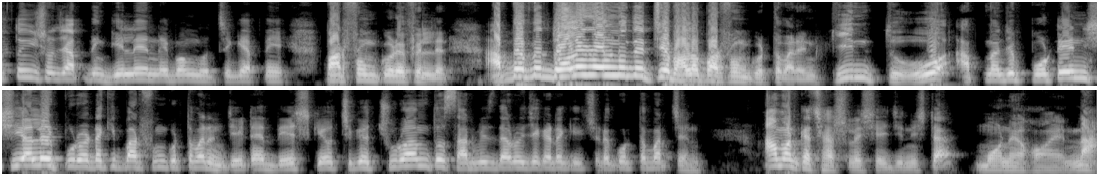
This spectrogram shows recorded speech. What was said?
এতই সোজা আপনি গেলেন এবং হচ্ছে কি আপনি পারফর্ম করে ফেললেন? আপনি আপনার দলের অন্যদের চেয়ে ভালো পারফর্ম করতে পারেন, কিন্তু আপনার যে পোটেনশিয়ালের পুরোটা কি পারফর্ম করতে পারেন, যেটা দেশকে হচ্ছে গিয়ে চূড়ান্ত সার্ভিস দেওয়ার ওই জায়গাটা কি সেটা করতে পারছেন? আমার কাছে আসলে সেই জিনিসটা মনে হয় না।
